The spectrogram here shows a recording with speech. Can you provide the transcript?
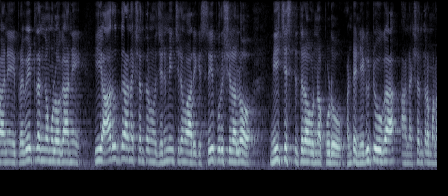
కానీ ప్రైవేట్ రంగంలో కానీ ఈ ఆరుద్ర నక్షత్రంలో జన్మించిన వారికి స్త్రీ పురుషులలో నీచ స్థితిలో ఉన్నప్పుడు అంటే నెగిటివ్గా ఆ నక్షత్రం మన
